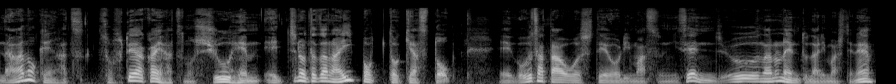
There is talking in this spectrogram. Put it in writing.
長野県発ソフトウェア開発の周辺、エッジの立たないポッドキャスト、えー、ご無沙汰をしております。2017年となりましてね。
